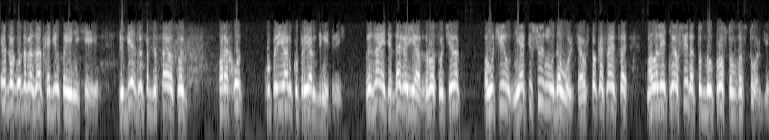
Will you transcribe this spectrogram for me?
Я два года назад ходил по Енисею. Любезно предоставил свой пароход Куприян Куприян Дмитриевич. Вы знаете, даже я, взрослый человек, получил неописуемое удовольствие. А что касается малолетнего сына, тот был просто в восторге.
